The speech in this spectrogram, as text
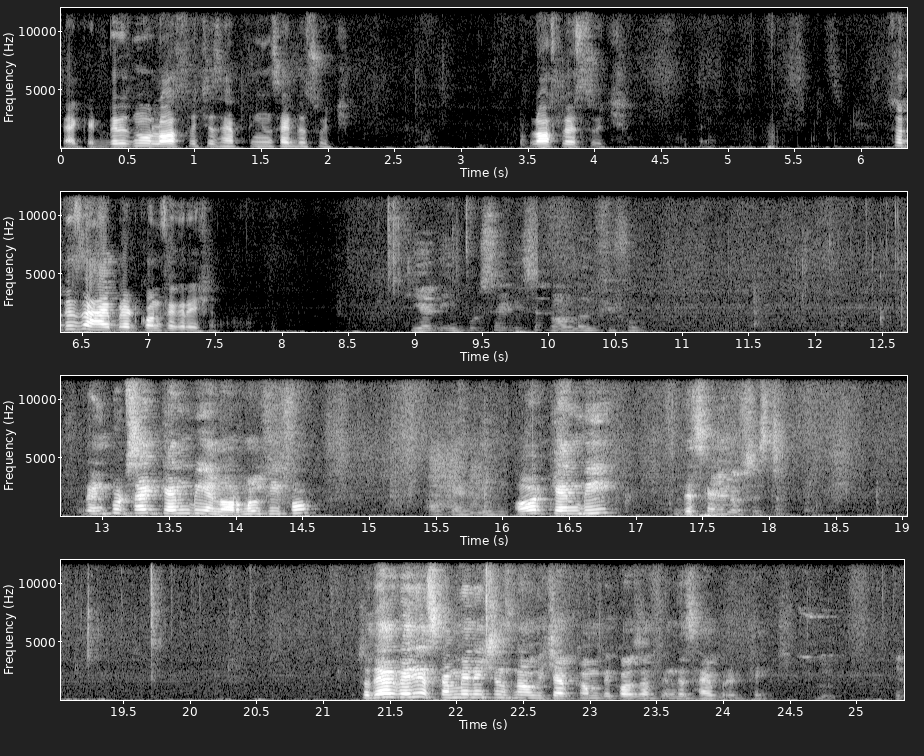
packet there is no loss which is happening inside the switch lossless switch. So, this is a hybrid configuration. Here the input side is a normal FIFO The input side can be a normal FIFO or can be any. or can be this kind of system. So, there are various combinations now which have come because of in this hybrid thing. Hmm. In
